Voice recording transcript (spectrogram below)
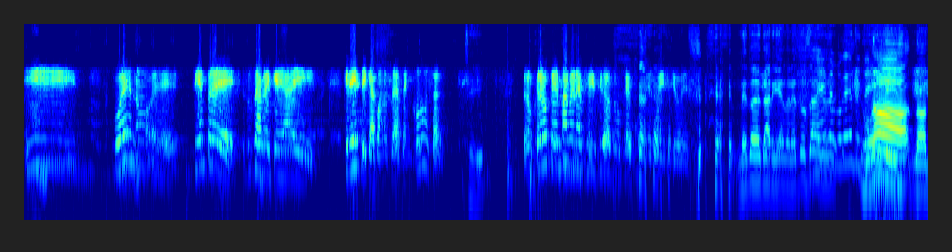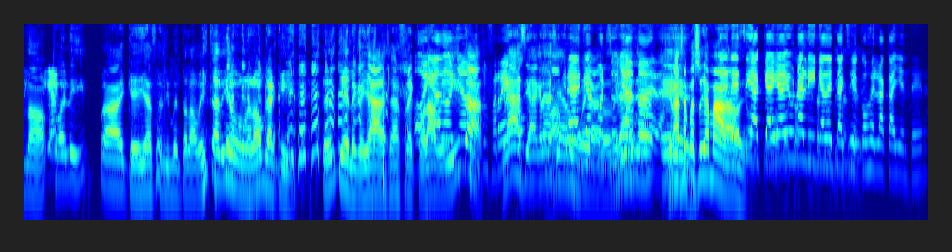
Y bueno, eh, siempre, tú sabes que hay crítica cuando se hacen cosas. Sí. Pero creo que es más beneficioso que el juicio es. Neto te está riendo, Neto sabe. no, no, no. Ay, que ella se alimentó la vista, Dios, con el hombre aquí. Usted entiende que ya se frescó la vista. Gracias, gracias. Gracias por su llamada. gracias por su llamada. decía que ahí hay una línea de taxi que coge la calle entera.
